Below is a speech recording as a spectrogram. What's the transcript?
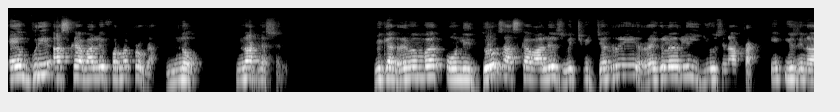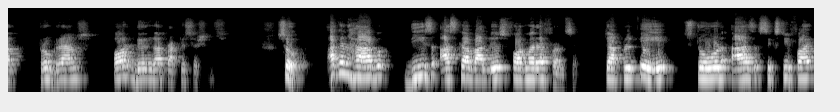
every ASCII value for my program? No, not necessary. We can remember only those ASCII values which we generally regularly use in our use in our programs or during our practice sessions. So I can have these ASCII values for my reference. Capital A stored as 65,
